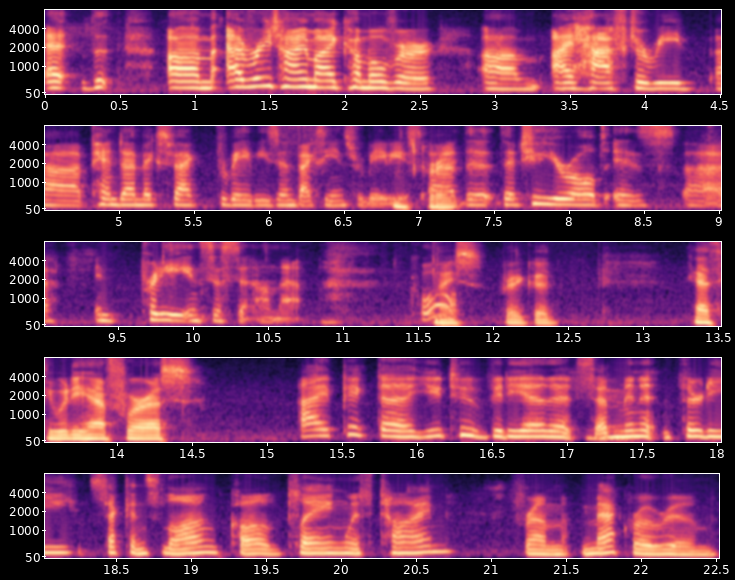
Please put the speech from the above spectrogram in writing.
At the, um, every time I come over, um, I have to read uh, pandemics for babies and vaccines for babies. Uh, the the two year old is uh, in, pretty insistent on that. Cool. Nice. Very good. Kathy, what do you have for us? I picked a YouTube video that's a minute and 30 seconds long called Playing with Time from Macro Room.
